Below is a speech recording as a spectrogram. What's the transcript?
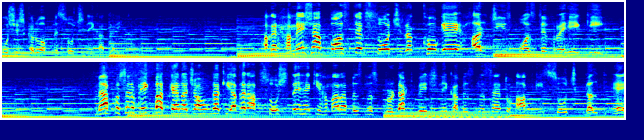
कोशिश करो, अपने सोचने का तरीका। अगर हमेशा पॉजिटिव सोच रखोगे, हर चीज़ पॉजिटिव रहेगी। मैं आपको सिर्फ़ एक बात कहना चाहूँगा कि अगर आप सोचते हैं कि हमारा बिज़नेस प्रोडक्ट बेचने का बिज़नेस है तो आपकी सोच गलत है।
